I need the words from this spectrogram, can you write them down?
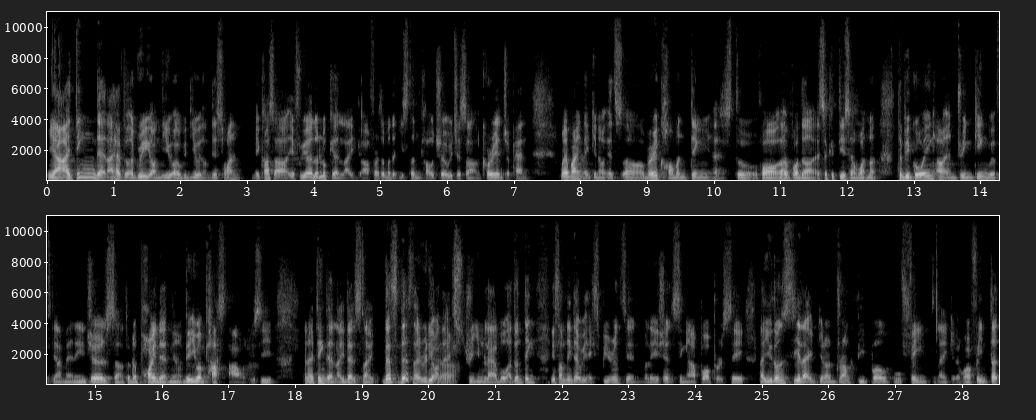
Yeah, I think that I have to agree on you uh, with you on this one because uh, if we are to look at like uh, for example the Eastern culture, which is uh, Korea and Japan, whereby like you know it's a very common thing as to for uh, for the executives and whatnot to be going out and drinking with their managers uh, to the point that you know they even pass out. You see, and I think that like that's like that's that's like really on the extreme level. I don't think it's something that we experience in Malaysia and Singapore per se. Like you don't see like you know drunk people who faint like who are fainted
